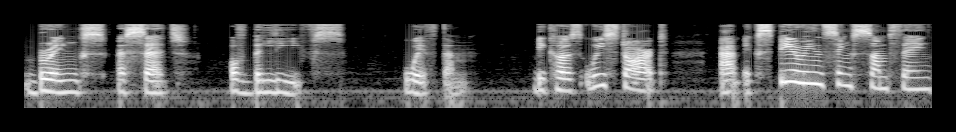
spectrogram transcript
brings a set of beliefs with them because we start um, experiencing something,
